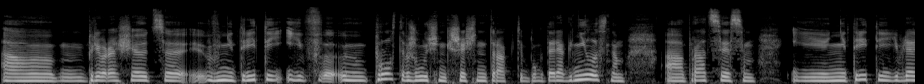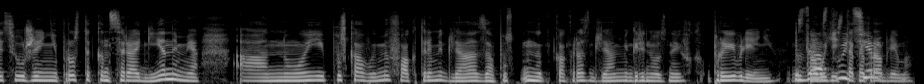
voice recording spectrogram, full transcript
превращаются в нитриты и в, э, просто в желудочно-кишечном тракте, благодаря гнилостным процессам. И нитриты являются уже не просто канцерогенами, но и пусковыми факторами для запуска, как раз для мигренозных проявлений проявлений, у кого есть такая проблема.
